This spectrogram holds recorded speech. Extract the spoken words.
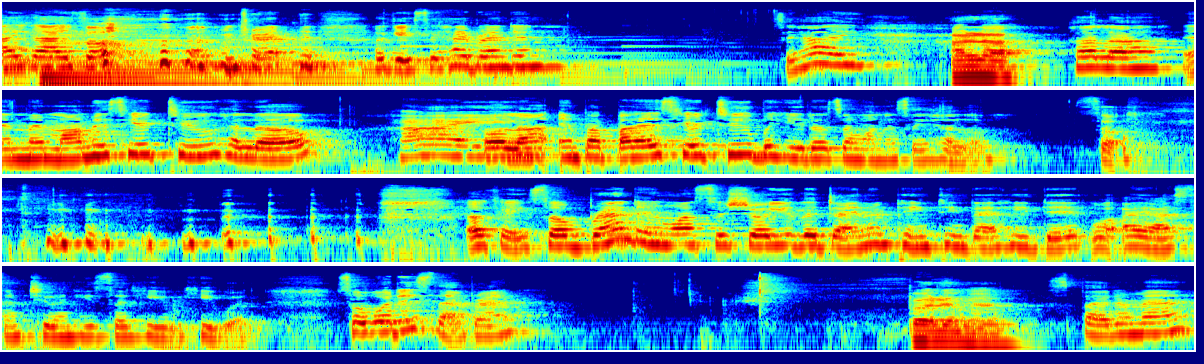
Hi guys. Oh, Brandon. Okay, say hi, Brandon. Say hi. Hola. Hola. And my mom is here too. Hello. Hi. Hola. And Papa is here too, but he doesn't want to say hello. So. okay, so Brandon wants to show you the diamond painting that he did. Well, I asked him to, and he said he he would. So what is that, Brand? Spider-Man. Spider-Man.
